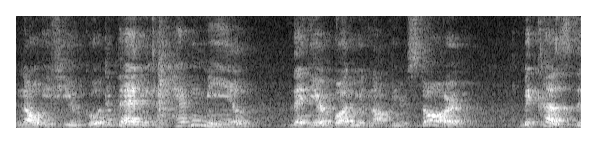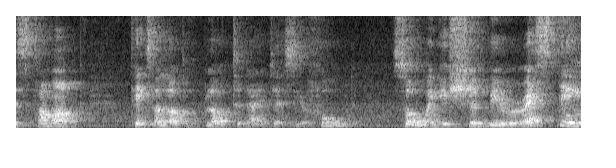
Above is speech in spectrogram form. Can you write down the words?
Now, if you go to bed with a heavy meal, then your body will not be restored because the stomach takes a lot of blood to digest your food. So when you should be resting,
